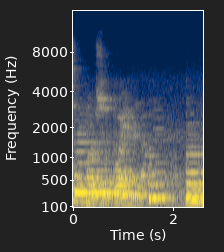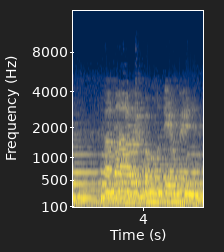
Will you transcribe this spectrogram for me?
por su pueblo. Amar como te amé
